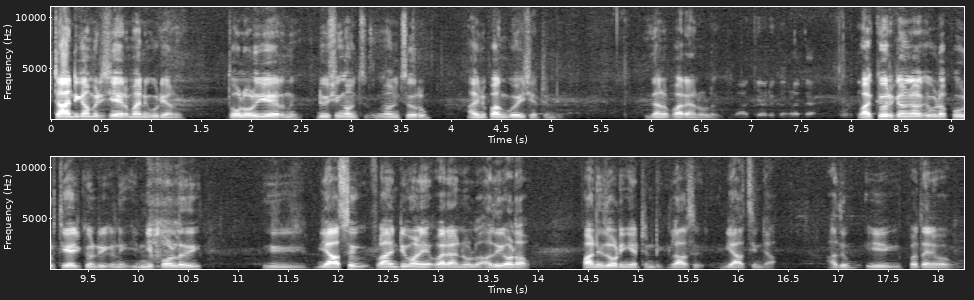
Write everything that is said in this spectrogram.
സ്റ്റാൻഡിംഗ് കമ്മിറ്റി ചെയർമാനും കൂടിയാണ്. തോളോട് ചേർന്ന് ഡിവിഷൻ കൗൺസ് കൗൺസിലറും അതിന് പങ്കുവഹിച്ചിട്ടുണ്ട് ഇതാണ് പറയാനുള്ളത്. ബാക്കി ഒരുക്കങ്ങളൊക്കെ ഇവിടെ പൂർത്തിയായിക്കൊണ്ടിരിക്കുന്നത് ഇനിയിപ്പോൾ ഉള്ളത് ഈ ഗ്യാസ് പ്ലാന്റ് പണി വരാനുള്ളൂ. അത് ഇവിടെ പണി തുടങ്ങിയിട്ടുണ്ട് ഗ്ലാസ് ഗ്യാസിന്റെ. അതും ഈ ഇപ്പോൾ തന്നെ പോകും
